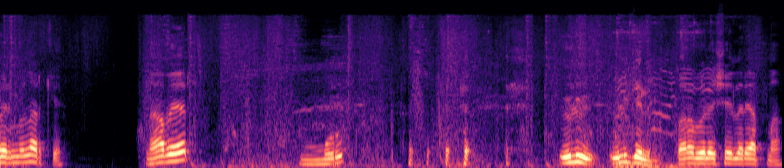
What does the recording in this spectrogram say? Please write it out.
vermiyorlar ki. Ne haber? Moruk. ölü, ölü gelin. Bana böyle şeyler yapma.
